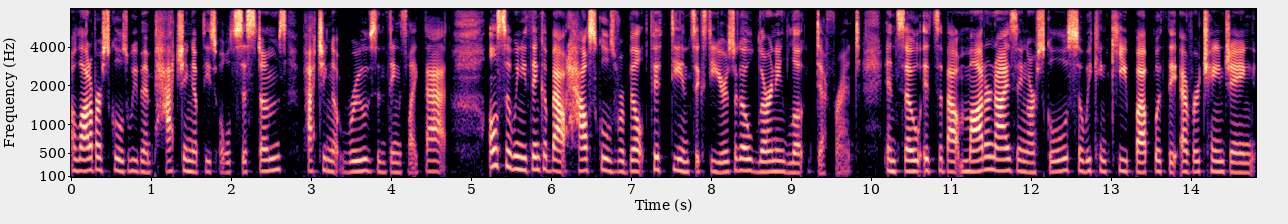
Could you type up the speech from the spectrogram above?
a lot of our schools, we've been patching up these old systems, patching up roofs and things like that. Also, when you think about how schools were built 50 and 60 years ago, learning looked different. And so it's about modernizing our schools so we can keep up with the ever changing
